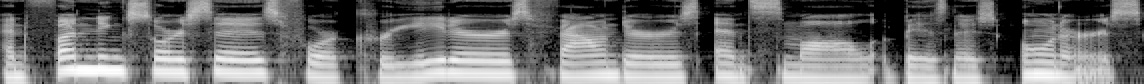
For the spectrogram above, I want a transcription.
and funding sources for creators, founders, and small business owners.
